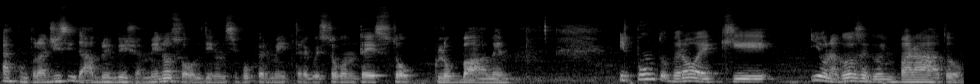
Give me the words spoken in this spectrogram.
Appunto la GCW invece ha meno soldi, non si può permettere questo contesto globale. Il punto però è che io una cosa che ho imparato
